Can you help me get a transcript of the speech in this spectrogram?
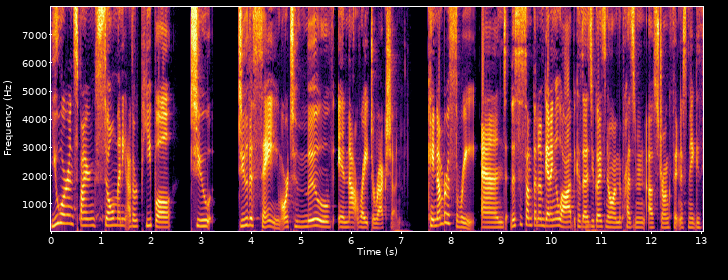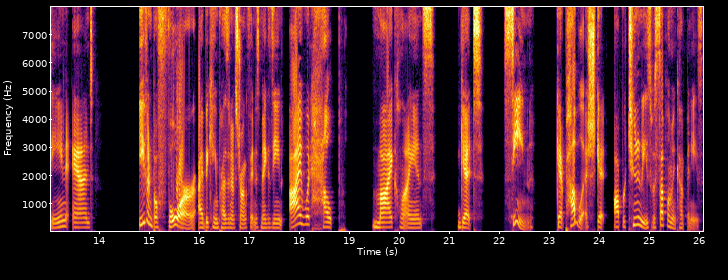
You are inspiring so many other people to do the same or to move in that right direction. Okay, number three, and this is something I'm getting a lot because, as you guys know, I'm the president of Strong Fitness Magazine. And even before I became president of Strong Fitness Magazine, I would help my clients get seen, get published, get opportunities with supplement companies.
